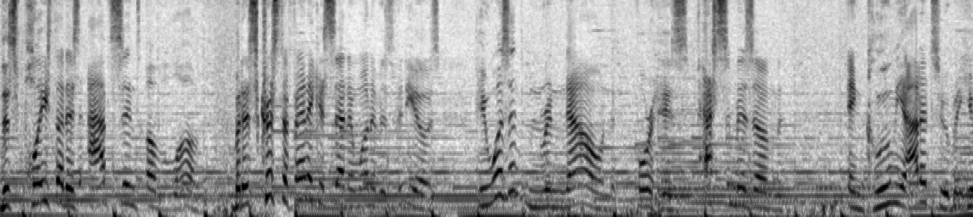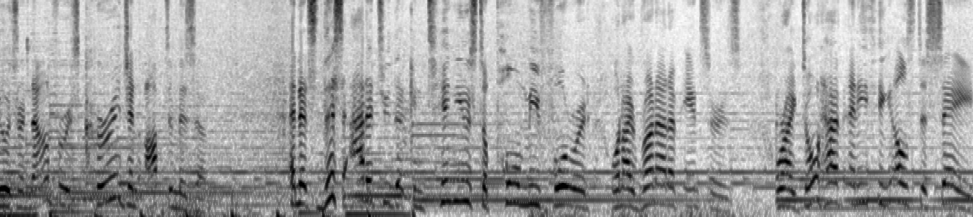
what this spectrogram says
this place that is absent of love. But as Chris has said in one of his videos, he wasn't renowned for his pessimism and gloomy attitude, but he was renowned for his courage and optimism. And it's this attitude that continues to pull me forward when I run out of answers, or I don't have anything else to say,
